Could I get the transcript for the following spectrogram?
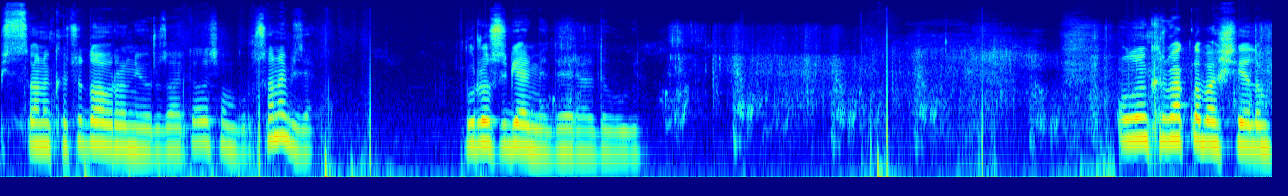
Biz sana kötü davranıyoruz arkadaşım. Vursana bize. Burası gelmedi herhalde bugün. Odun kırmakla başlayalım.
